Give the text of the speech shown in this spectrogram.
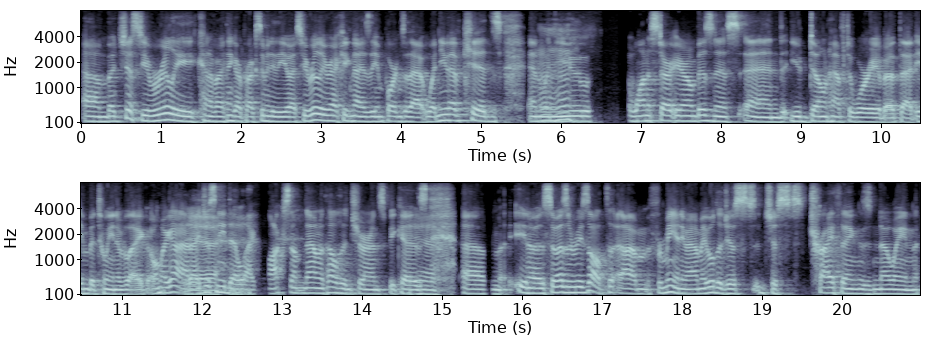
Um, but just you really kind of I think our proximity to the U.S. You really recognize the importance of that when you have kids and when Mm-hmm. you want to start your own business and you don't have to worry about that in between of like oh my god yeah, i just need to yeah. like lock something down with health insurance because yeah. um, you know so as a result um, for me anyway i'm able to just just try things knowing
